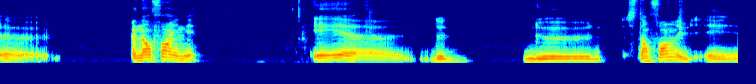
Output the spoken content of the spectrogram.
un enfant est né et euh, cet enfant et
